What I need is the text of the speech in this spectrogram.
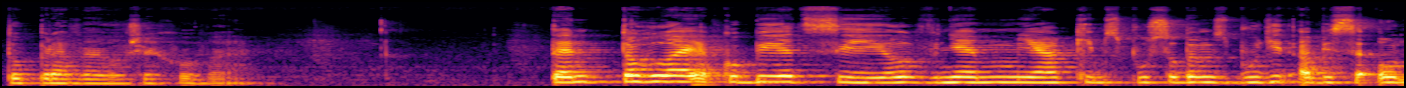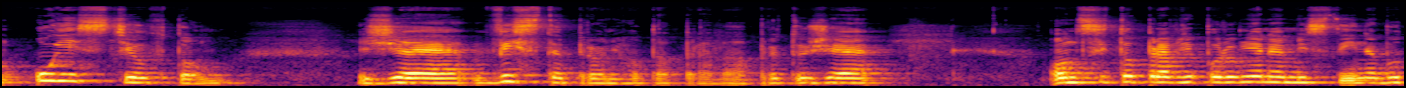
to pravé ořechové. Ten tohle jakoby je cíl v něm nějakým způsobem vzbudit, aby se on ujistil v tom, že vy jste pro něho ta pravá, protože on si to pravděpodobně nemyslí, nebo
